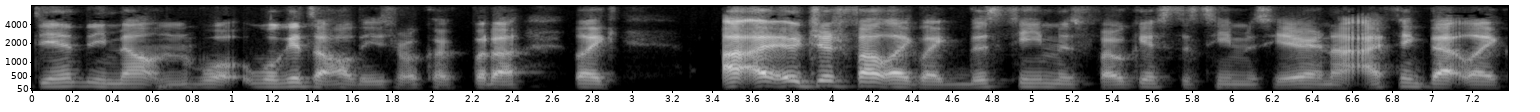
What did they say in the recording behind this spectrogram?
De'Anthony Melton. We'll we'll get to all these real quick, but uh, like I it just felt like like this team is focused, this team is here, and I, I think that like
